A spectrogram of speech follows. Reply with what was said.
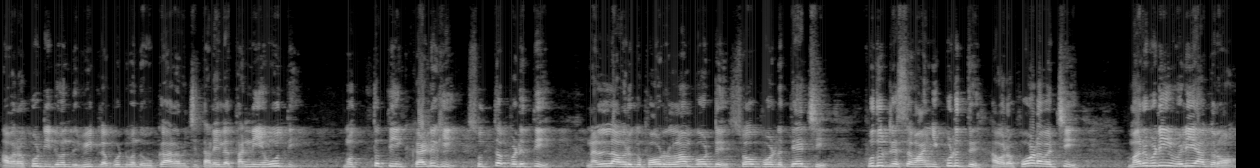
அவரை கூட்டிகிட்டு வந்து வீட்டில் கூட்டு வந்து உட்கார வச்சு தலையில் தண்ணியை ஊற்றி மொத்தத்தையும் கழுகி சுத்தப்படுத்தி நல்லா அவருக்கு பவுடர்லாம் போட்டு சோப் போட்டு தேய்ச்சி புது ட்ரெஸ்ஸை வாங்கி கொடுத்து அவரை போட வச்சு மறுபடியும் வெளியாக்குறோம்.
